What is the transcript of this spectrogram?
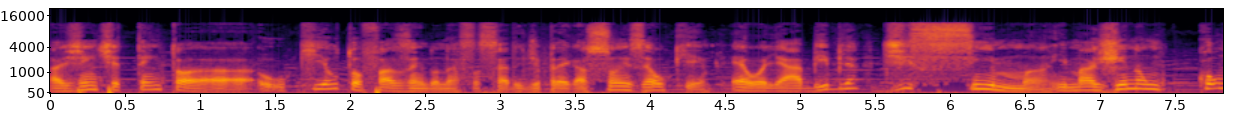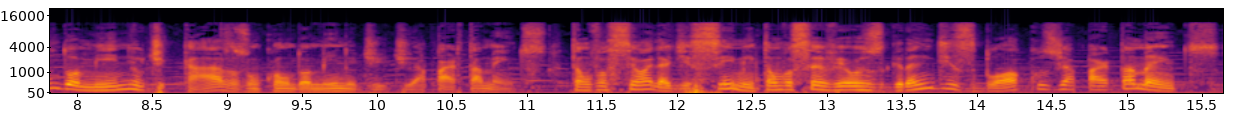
a gente tenta. Uh, o que eu tô fazendo nessa série de pregações é o que? É olhar a Bíblia de cima. Imagina um condomínio de casas, um condomínio de, de apartamentos. Então você olha de cima, então você vê os grandes blocos de apartamentos.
